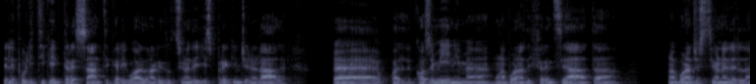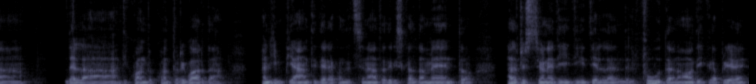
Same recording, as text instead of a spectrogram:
delle politiche interessanti che riguardano la riduzione degli sprechi in generale. Cioè cose minime, una buona differenziata, una buona gestione della, della, di quanto, quanto, riguarda gli impianti di aria condizionata, di riscaldamento, la gestione di, di, del, del, food, no? di aprire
